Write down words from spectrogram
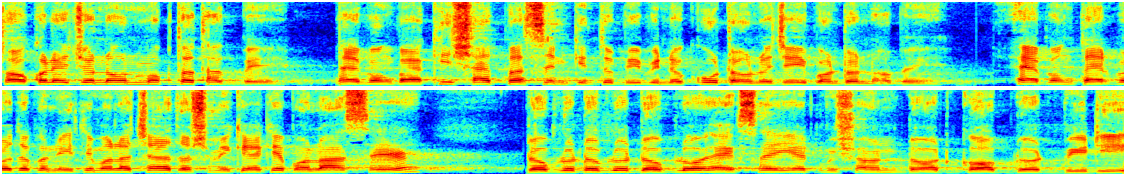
সকলের জন্য উন্মুক্ত থাকবে এবং বাকি সাত পার্সেন্ট কিন্তু বিভিন্ন কোটা অনুযায়ী বন্টন হবে। এবং তারপর দেখো নীতিমালা চার দশমিক একে বলা আছে W W W XI admission dot gov dot BD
